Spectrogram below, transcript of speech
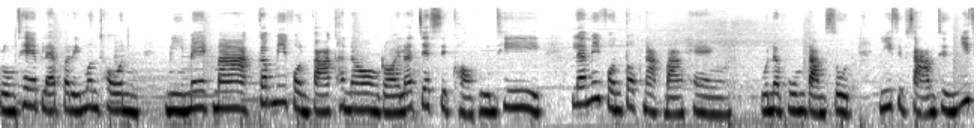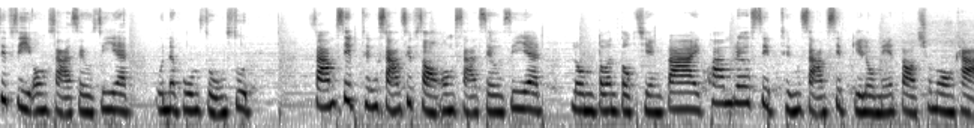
กรุงเทพและปริมณฑลมีเมฆมากกับมีฝนฟ้าขนองร้อยละ 70 ของพื้นที่ และมีฝนตกหนักบางแห่ง อุณหภูมิต่ำสุด 23-24 องศาเซลเซียส อุณหภูมิสูงสุด 30-32 องศาเซลเซียส ลมตะวันตกเฉียงใต้ความเร็ว 10-30 กิโลเมตรต่อชั่วโมงค่ะ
